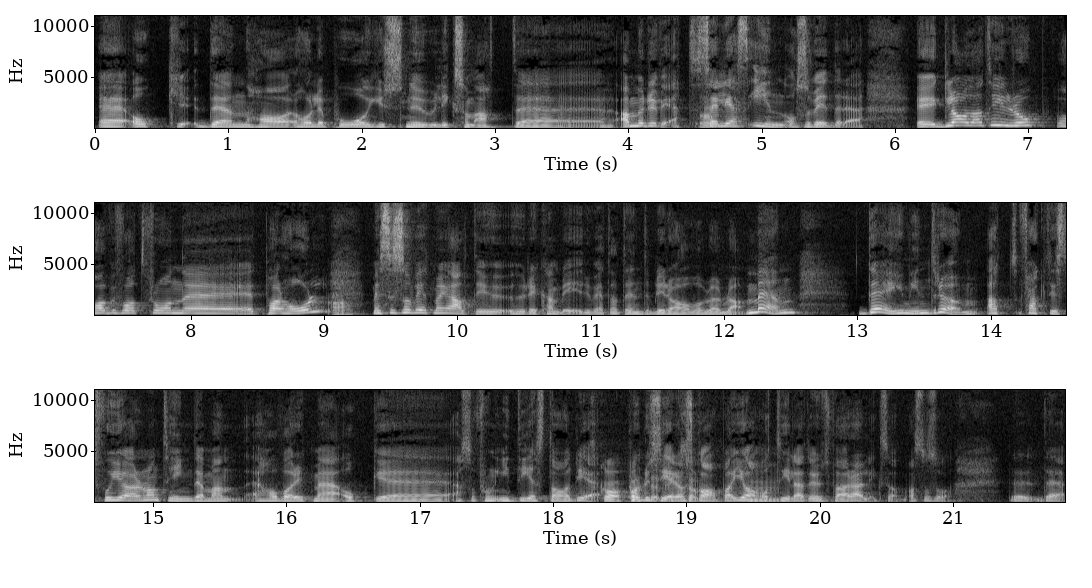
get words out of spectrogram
Eh, och den har, håller på just nu liksom att, eh, ja men du vet, säljas in och så vidare. Glada tillrop har vi fått från ett par håll. Men sen så vet man ju alltid hur, hur det kan bli. Du vet att det inte blir av och bla bla. Men Det är ju min dröm, att faktiskt få göra någonting där man har varit med och, eh, alltså från idéstadiet, producera liksom. och skapa, ja, och till att utföra liksom. Alltså så. Det, det.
